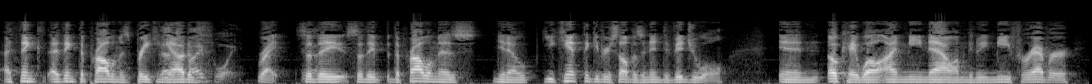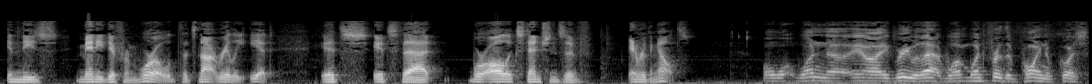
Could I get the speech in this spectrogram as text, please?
I think I think the problem is breaking That's out my of point. right. So Yeah. the so the the problem is you know you can't think of yourself as an individual. In okay, well I'm me now. I'm going to be me forever in these many different worlds. That's not really it. It's it's that we're all extensions of everything else. Well, one, uh, I agree with that. One, one further point, of course,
